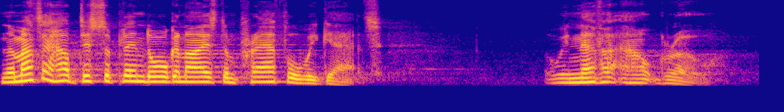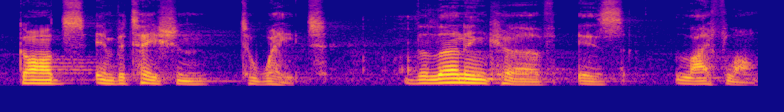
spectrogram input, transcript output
No matter how disciplined, organized, and prayerful we get, we never outgrow God's invitation to wait. The learning curve is lifelong.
